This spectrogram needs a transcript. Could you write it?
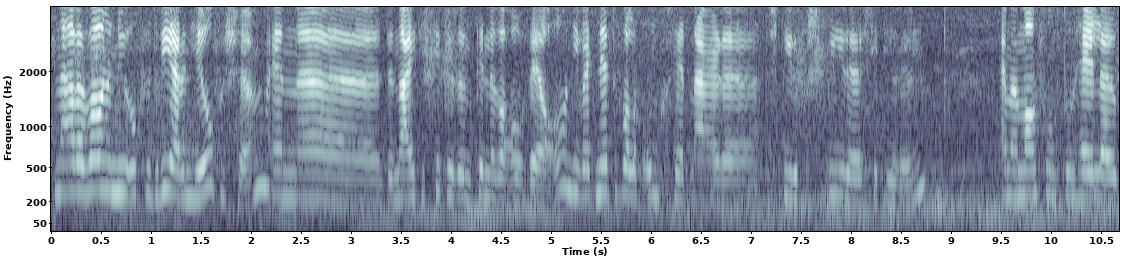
Nou, we wonen nu ongeveer drie jaar in Hilversum en eh, de Nike City Run kennen we al wel. Die werd net toevallig omgezet naar de, de Spieren voor Spieren City Run. En mijn man vond het toen heel leuk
